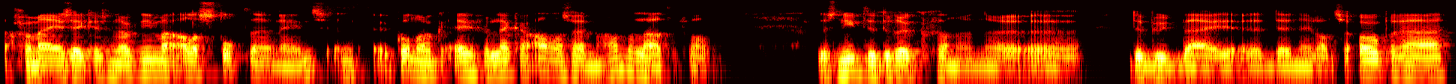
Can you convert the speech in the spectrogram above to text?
voor mij in zekere zin ook niet. Maar alles stopte ineens en ik kon ook even lekker alles uit mijn handen laten vallen. Dus niet de druk van een uh, debuut bij de Nederlandse opera.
